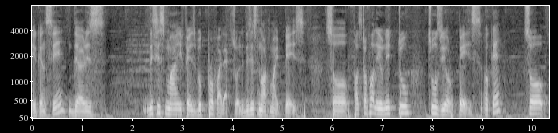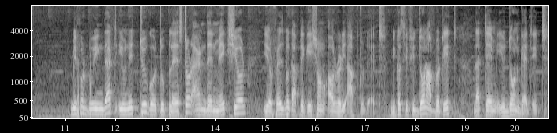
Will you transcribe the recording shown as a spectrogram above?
you can see there is this is my facebook profile actually. This is not my page. So first of all you need to choose your page okay? So before doing that you need to go to play store and then make sure your facebook application already up to date. Because if you don't update it that time you don't get it.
